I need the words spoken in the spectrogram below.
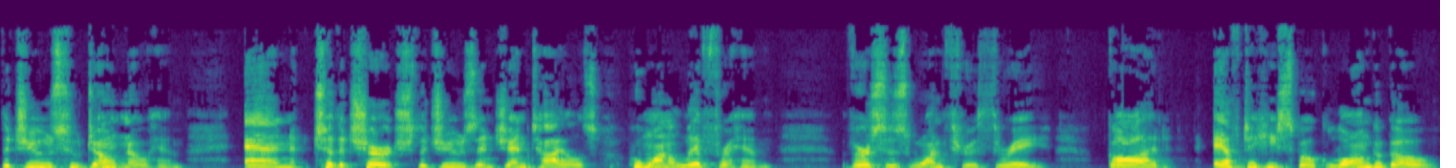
the Jews who don't know him, and to the church, the Jews and Gentiles who want to live for him. Verses 1 through 3. God, after he spoke long ago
